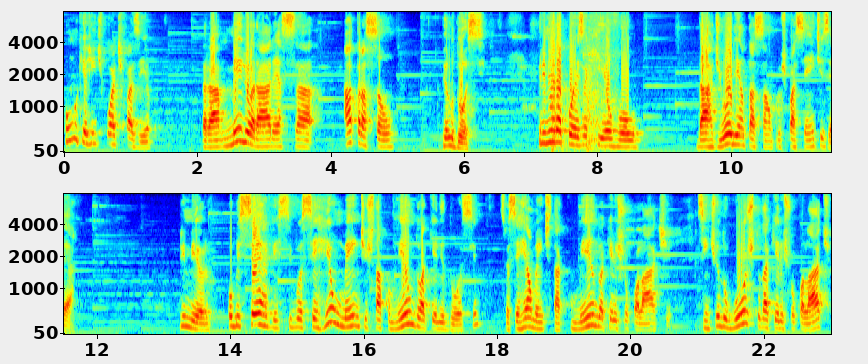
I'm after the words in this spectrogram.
como que a gente pode fazer para melhorar essa atração pelo doce? Primeira coisa que eu vou dar de orientação para os pacientes é: primeiro, observe se você realmente está comendo aquele doce, se você realmente está comendo aquele chocolate, sentindo o gosto daquele chocolate,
